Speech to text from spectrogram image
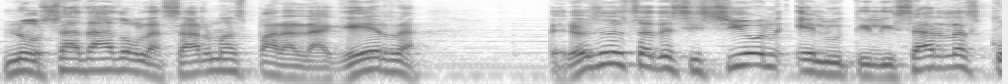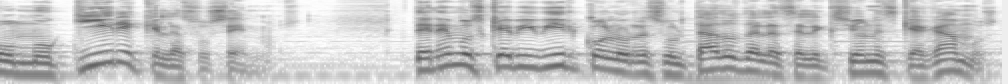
nos ha dado las armas para la guerra, pero es nuestra decisión el utilizarlas como quiere que las usemos. Tenemos que vivir con los resultados de las elecciones que hagamos.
